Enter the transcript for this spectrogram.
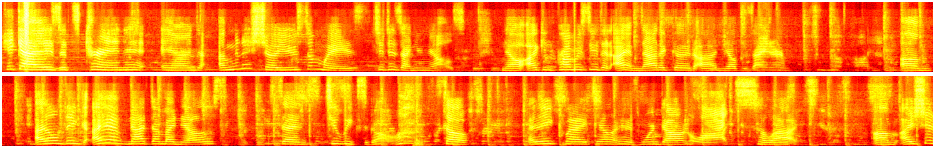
Hey guys, it's Corynn, and I'm going to show you some ways to design your nails. Now, I can promise you that I am not a good uh, nail designer. Um, I don't think, I have not done my nails since two weeks ago. so, I think my talent has worn down a lot, a lot. Um, I should,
